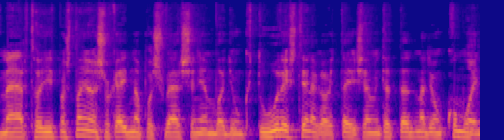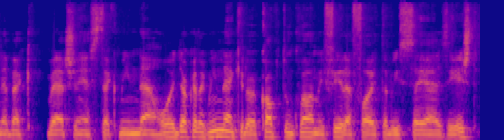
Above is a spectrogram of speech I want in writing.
mert hogy itt most nagyon sok egynapos versenyen vagyunk túl, és tényleg, ahogy te is említetted, nagyon komoly nevek versenyeztek mindenhol. Gyakorlatilag mindenkiről kaptunk valamiféle fajta visszajelzést.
